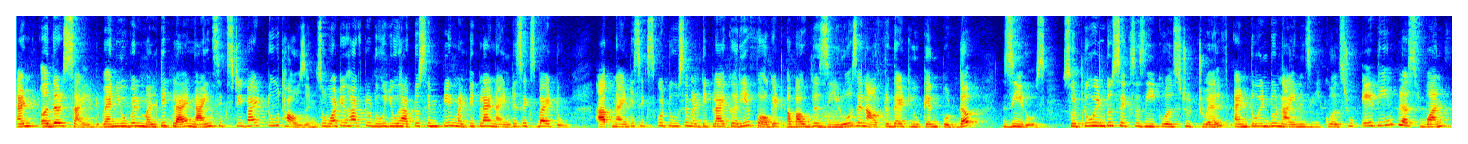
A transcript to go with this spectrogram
and other side when you will multiply 960 by 2000 so what you have to do you have to simply multiply 96 by 2 आप 96 को 2 से मल्टीप्लाई करिए फॉरगेट अबाउट द जीरोज एंड आफ्टर दैट यू कैन पुट द zeros. So 2 into 6 is equals to 12 and 2 into 9 is equals to 18 plus 1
